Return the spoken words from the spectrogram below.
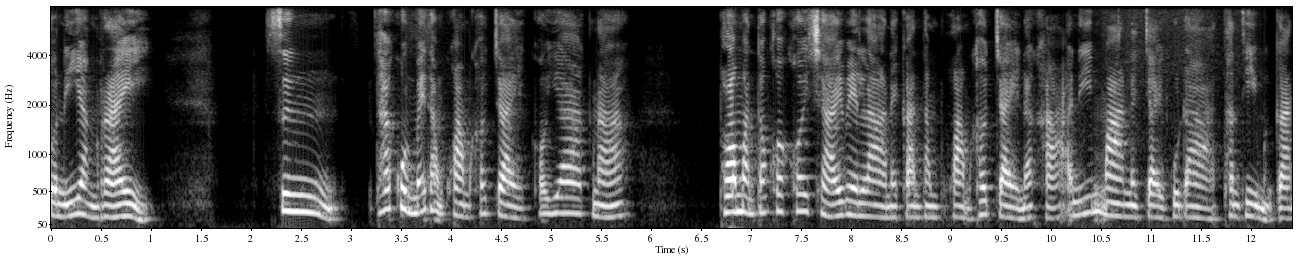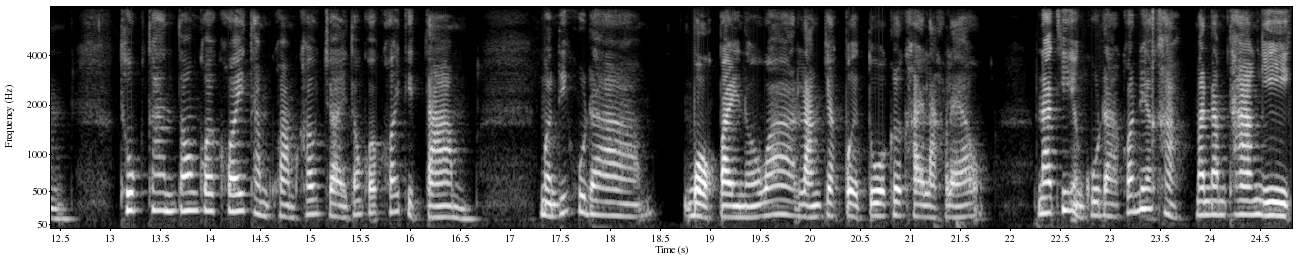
ตัวนี้อย่างไร ซึ่งถ้าคุณไม่ทำความเข้าใจก็ยากนะ เพราะมันต้องค่อยๆใช้เวลาในการทำความเข้าใจนะคะ อันนี้มาในใจกูดาทันทีเหมือนกัน ทุกท่านต้องค่อยๆทำความเข้าใจ ต้องค่อยๆติดตาม เหมือนที่ครูดาบอกไปเนาะว่าหลังจากเปิดตัวเครือข่ายหลักแล้ว หน้าที่ของครูดาก็เนี่ยค่ะ มันนำทางอีก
